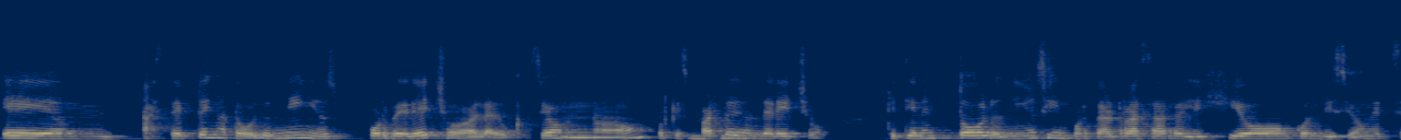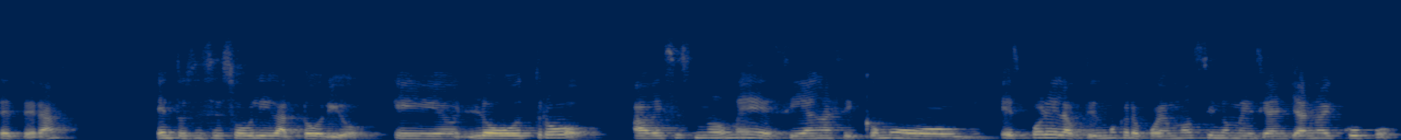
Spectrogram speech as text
em, acepten a todos los niños por derecho a la educación, ¿no? Porque es parte de un derecho que tienen todos los niños sin importar raza, religión, condición, etcétera entonces es obligatorio. Eh, lo otro, a veces no me decían así como es por el autismo que no podemos, sino me decían ya no hay cupo.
